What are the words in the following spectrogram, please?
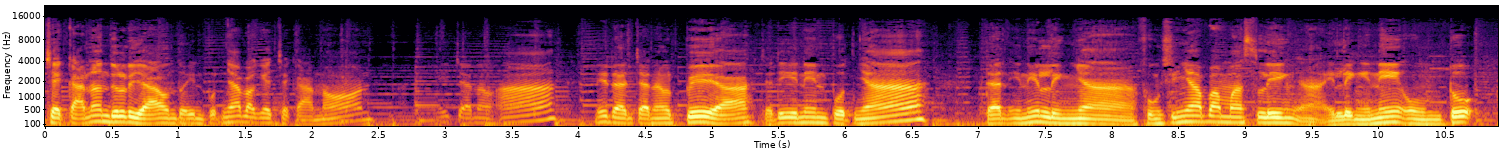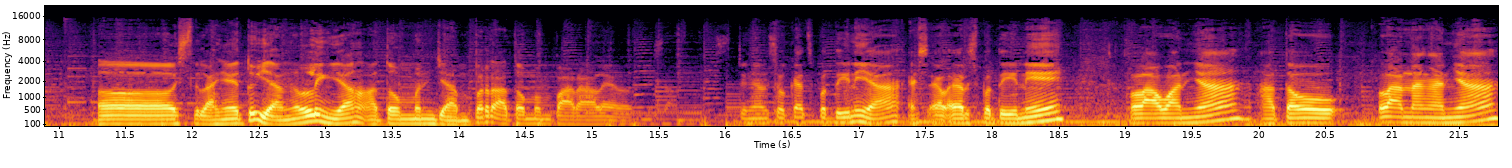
jack Canon dulu ya. Untuk inputnya pakai jack Canon ini channel A ini dan channel B ya. Jadi ini inputnya dan ini linknya. Fungsinya apa mas link? Nah link ini untuk uh, istilahnya itu yang link ya atau menjumper atau memparalel. Dengan soket seperti ini ya SLR seperti ini lawannya atau lanangannya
